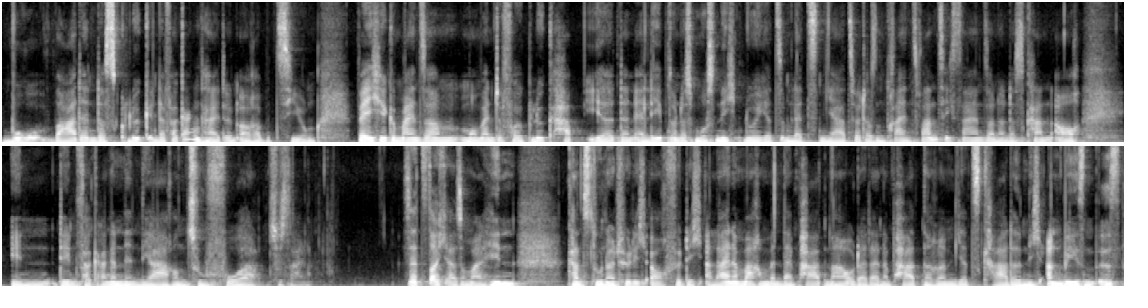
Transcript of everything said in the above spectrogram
wo war denn das Glück in der Vergangenheit in eurer Beziehung? Welche gemeinsamen Momente voll Glück habt ihr denn erlebt? Und das muss nicht nur jetzt im letzten Jahr 2023 sein, sondern das kann auch in den vergangenen Jahren zuvor zu sein. Setzt euch also mal hin, kannst du natürlich auch für dich alleine machen, wenn dein Partner oder deine Partnerin jetzt gerade nicht anwesend ist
